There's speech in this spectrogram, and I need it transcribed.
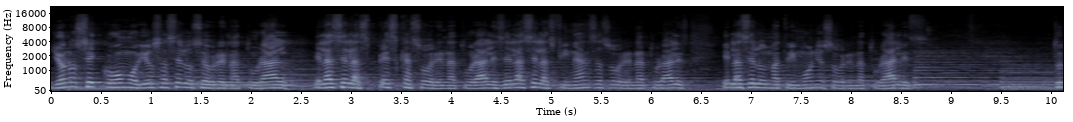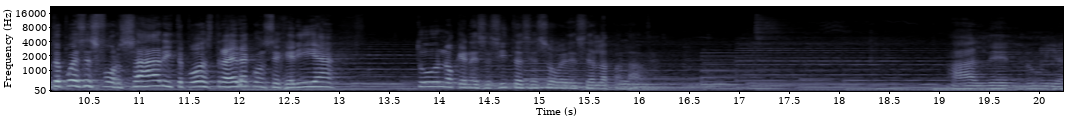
Yo no sé cómo Dios hace lo sobrenatural. Él hace las pescas sobrenaturales. Él hace las finanzas sobrenaturales. Él hace los matrimonios sobrenaturales. Tú te puedes esforzar y te puedes traer a consejería. Tú lo que necesitas es obedecer la palabra. Aleluya.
